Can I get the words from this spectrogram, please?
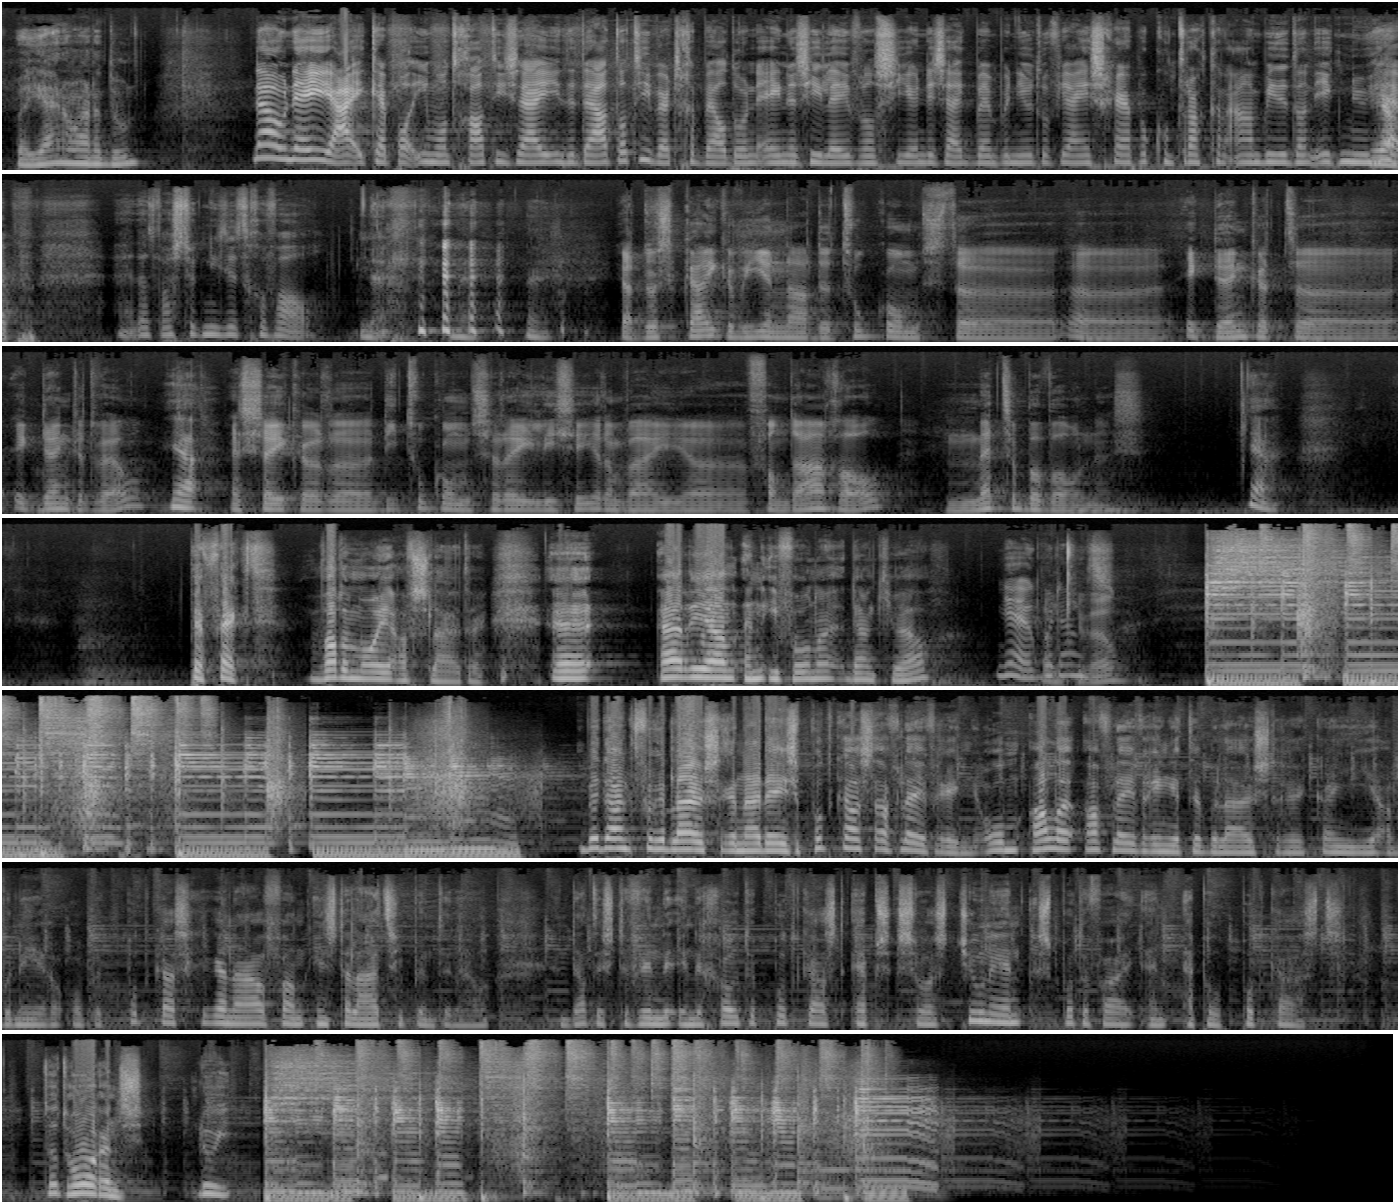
ben jij nou aan het doen? Nou nee, ja, ik heb al iemand gehad die zei inderdaad dat hij werd gebeld door een energieleverancier. En die zei, ik ben benieuwd of jij een scherper contract kan aanbieden dan ik nu Ja. heb. Eh, dat was natuurlijk niet het geval. Nee. Ja, dus kijken we hier naar de toekomst. eh, eh, ik, denk het, eh, ik denk het wel. Ja, En zeker eh, die toekomst realiseren wij eh, vandaag al met de bewoners. ja. Perfect. Wat een mooie afsluiter. Eh Adriaan en Yvonne, dankjewel. Ja, ook bedankt. Dankjewel. Bedankt voor het luisteren naar deze podcastaflevering. Om alle afleveringen te beluisteren kan je je abonneren op het podcastkanaal van installatie.nl. En dat is te vinden in de grote podcast-apps zoals TuneIn, Spotify en Apple Podcasts. Tot horens. Doei.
